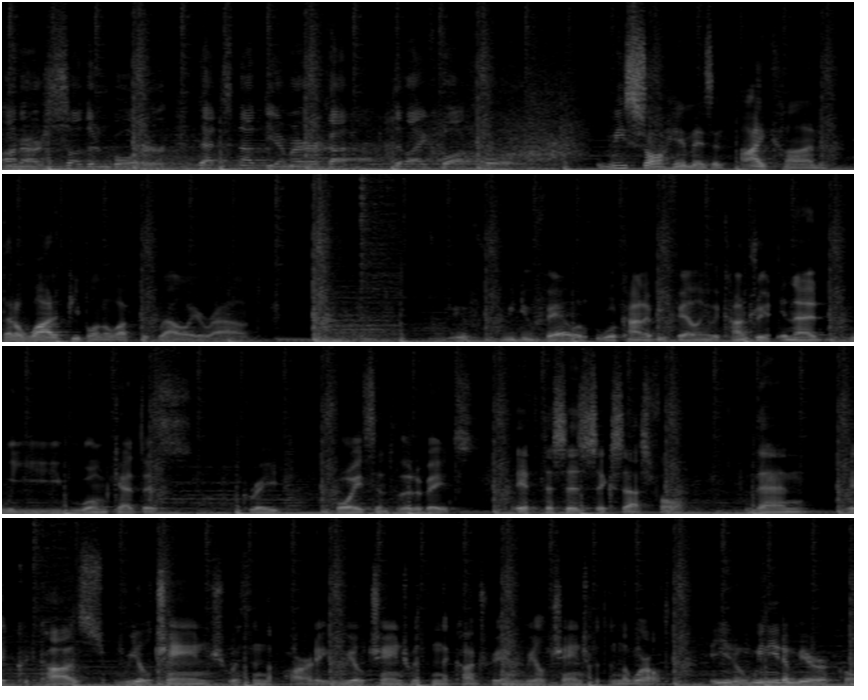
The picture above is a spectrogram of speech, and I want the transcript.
on our southern border. That's not the America that I fought for. We saw him as an icon that a lot of people on the left could rally around. if we do fail, we'll kind of be failing the country in that we won't get this great voice into the debates. If this is successful, then it could cause real change within the party, real change within the country, and real change within the world. You know, we need a miracle,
